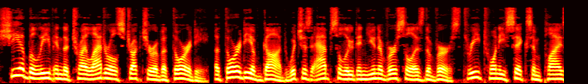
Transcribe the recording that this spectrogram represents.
Shia believe in the trilateral structure of authority, authority of God which is absolute and universal as the verse 326 implies,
